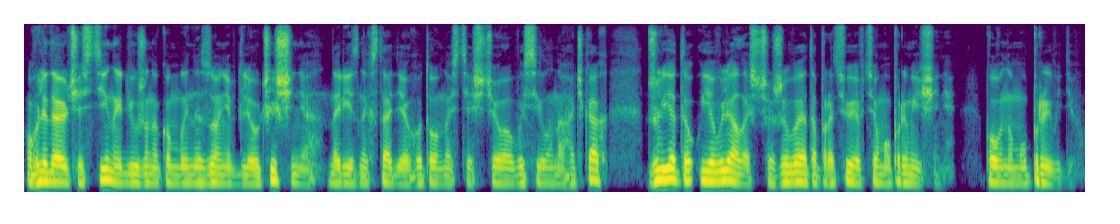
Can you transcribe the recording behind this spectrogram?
Оглядаючи стіни дюжину комбінезонів для очищення на різних стадіях готовності, що висіли на гачках, Джульєта уявляла, що живе та працює в цьому приміщенні, повному привидів.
